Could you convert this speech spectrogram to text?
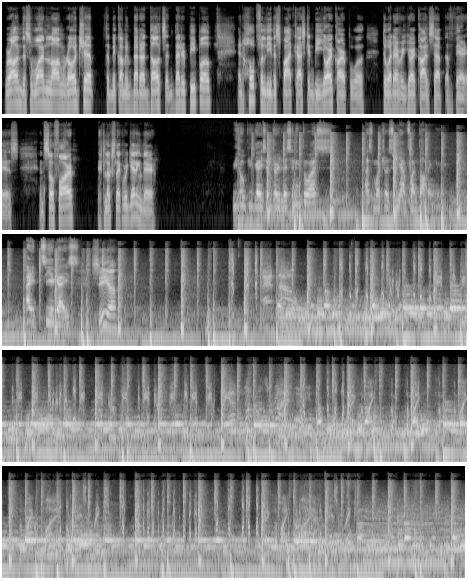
We're all in this one long road trip to becoming better adults and better people. And hopefully, this podcast can be your carpool to whatever your concept of there is. And so far, it looks like we're getting there. We hope you guys enjoy listening to us as much as we have fun talking here. Alright, see you guys. See ya!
